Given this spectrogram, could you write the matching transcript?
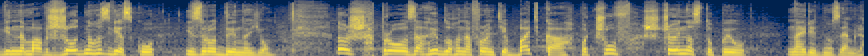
він не мав жодного зв'язку із родиною. Тож про загиблого на фронті батька почув, щойно ступив на рідну землю.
